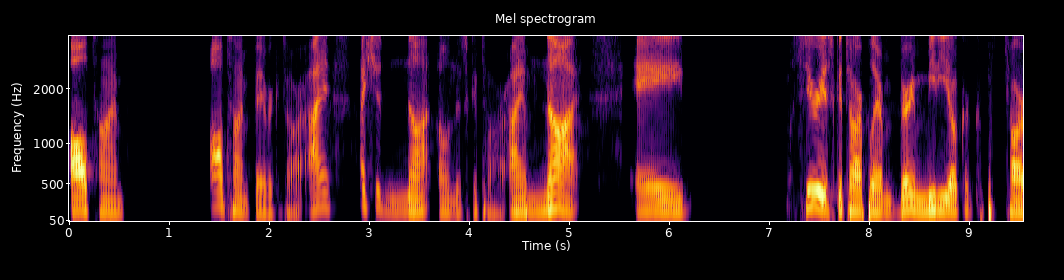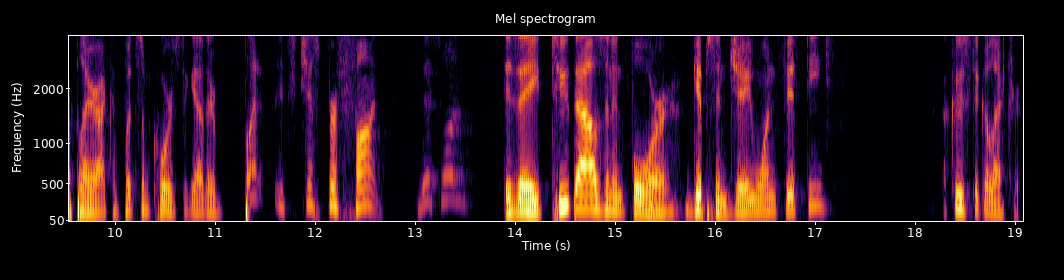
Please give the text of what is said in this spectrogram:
all time, all time favorite guitar. I, I should not own this guitar. I am not a serious guitar player. I'm a very mediocre guitar player. I can put some chords together, but it's just for fun. This one is a 2004 Gibson J150 acoustic electric.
